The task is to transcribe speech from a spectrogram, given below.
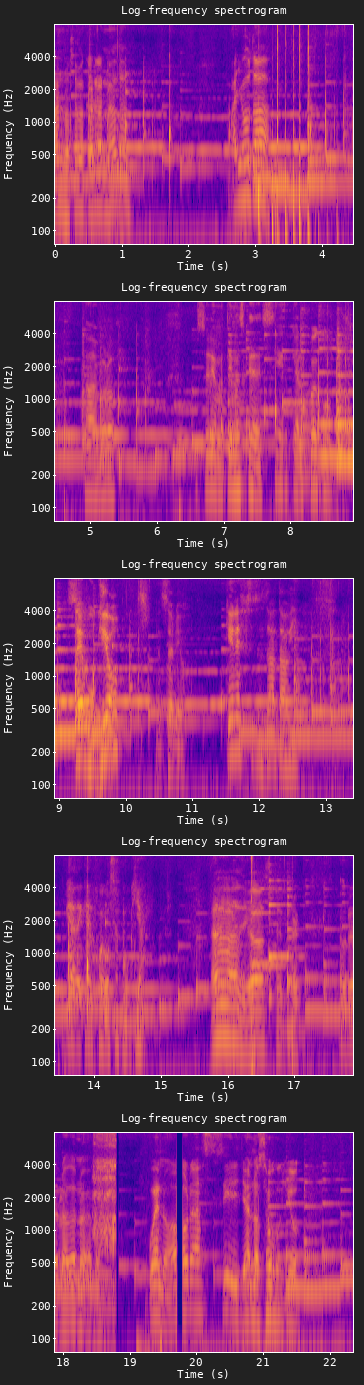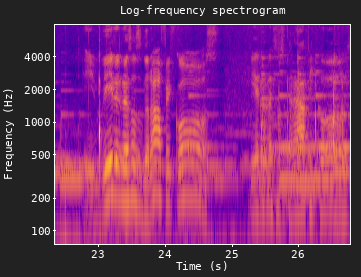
Ah, no se me carga nada. ¡Ayuda! Ay, bro. En serio, me tienes que decir que el juego se bugueó. En serio. ¿Qué necesidad David? Vía de que el juego se buguea. Adiós, tendré que abrirlo de nuevo. Bueno, ahora sí, ya no se bugueó. Y miren esos gráficos. Miren esos gráficos.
